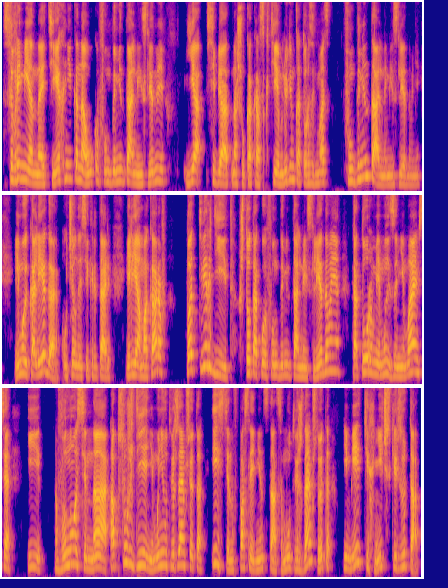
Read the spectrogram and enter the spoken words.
современная техника, наука, фундаментальные исследования – я себя отношу как раз к тем людям, которые занимаются фундаментальными исследованиями. И мой коллега, ученый-секретарь Илья Макаров, подтвердит, что такое фундаментальные исследования, которыми мы занимаемся и вносим на обсуждение. Мы не утверждаем, что это истина в последней инстанции. Мы утверждаем, что это имеет технический результат.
